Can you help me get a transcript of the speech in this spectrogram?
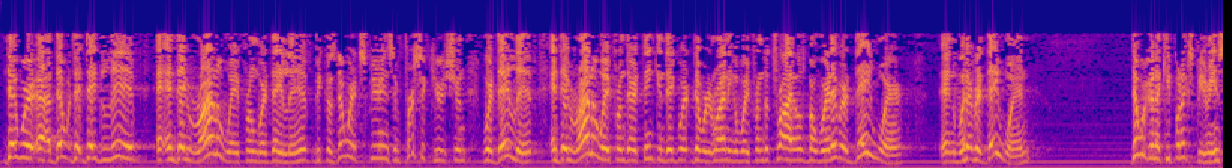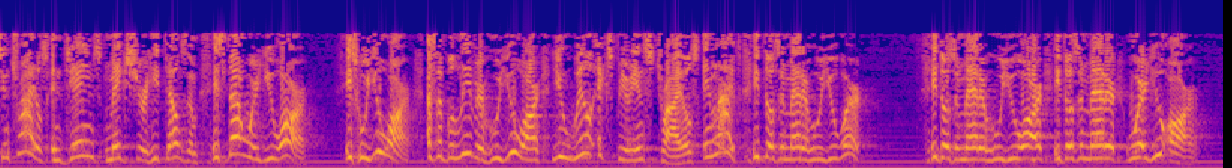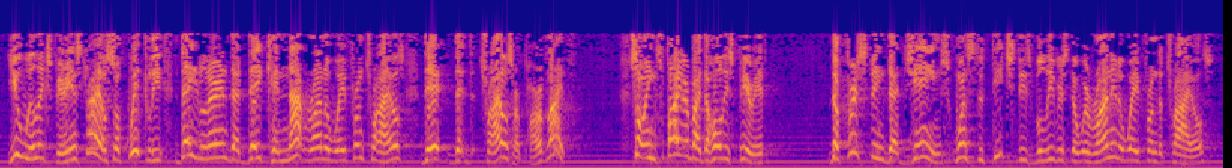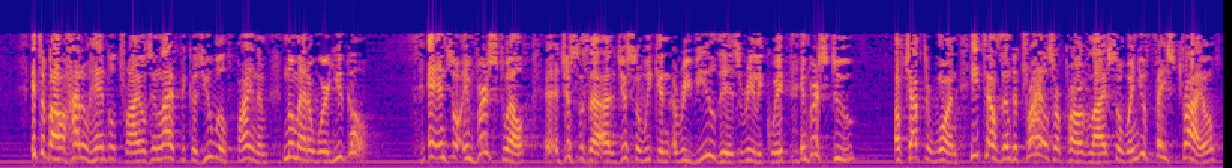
they were, uh, they, they lived and they ran away from where they lived because they were experiencing persecution where they lived and they ran away from there thinking they were, they were running away from the trials, but wherever they were and wherever they went, they were going to keep on experiencing trials. And James makes sure he tells them, it's not where you are. It's who you are. As a believer, who you are, you will experience trials in life. It doesn't matter who you were. It doesn't matter who you are. It doesn't matter where you are. You will experience trials. So quickly, they learn that they cannot run away from trials. They, the, the trials are part of life. So inspired by the Holy Spirit, the first thing that James wants to teach these believers that we're running away from the trials, it's about how to handle trials in life because you will find them no matter where you go. And so in verse 12, uh, just, as a, uh, just so we can review this really quick, in verse 2 of chapter 1, he tells them the trials are part of life. So when you face trials,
